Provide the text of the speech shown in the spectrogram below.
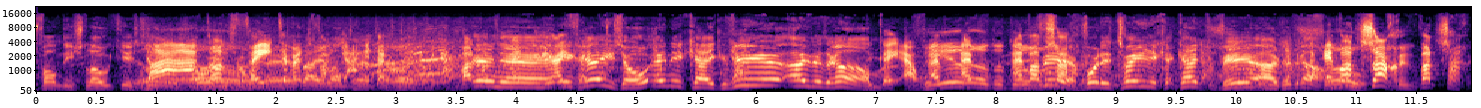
van die slootjes. die Ja, dat weten we. En eh, ik verder. rijd zo en ik kijk weer uit het raam. Oké, au. En, Weer en- uit het en wat raam. zag u? voor de tweede keer. Kijk, weer uit het raam. En wat zag u? Wat zag u?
